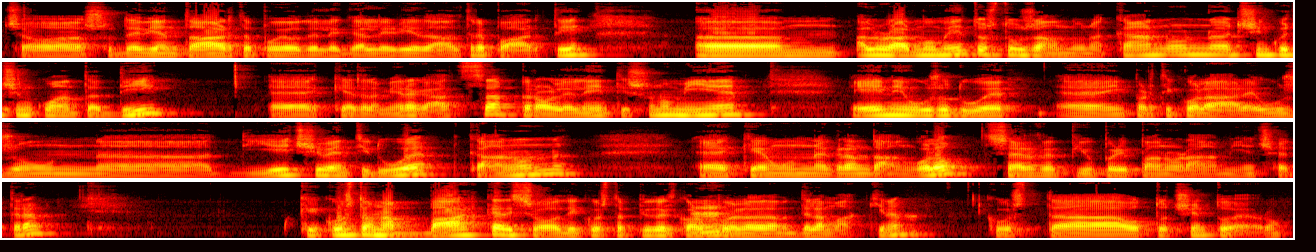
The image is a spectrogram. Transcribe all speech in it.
c'ho su DeviantArt, poi ho delle gallerie da altre parti. Ehm, allora, al momento sto usando una Canon 550D, eh, che è della mia ragazza, però le lenti sono mie e ne uso due eh, in particolare. Uso un eh, 1022 Canon, eh, che è un grandangolo, serve più per i panorami, eccetera che costa una barca di soldi, costa più del corpo Eh? della, della macchina, costa 800 euro.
